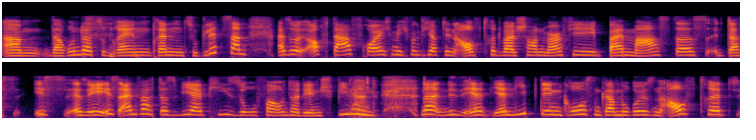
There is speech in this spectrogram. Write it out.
ähm, darunter zu brennen, brennen und zu glitzern. Also auch da freue ich mich wirklich auf den Auftritt, weil Sean Murphy beim Masters, das ist, also er ist einfach das VIP-Sofa unter den Spielern. Na, er, er liebt den großen, glamourösen Auftritt.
